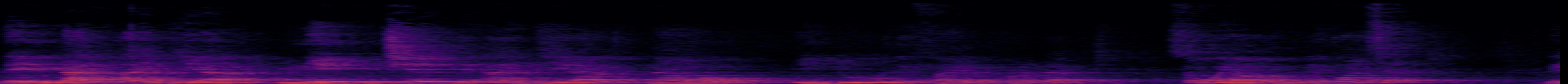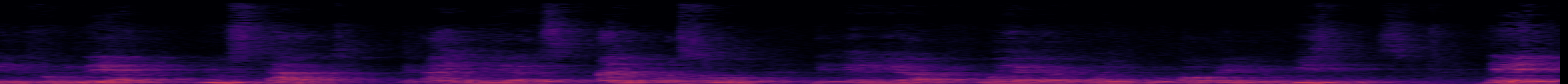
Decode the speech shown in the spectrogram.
Then that idea, you need to change the idea now into the final product. So we are have the concept, then from there you start the ideas and also the area where you are going to open your business. Then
